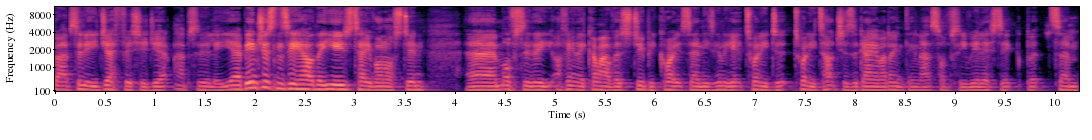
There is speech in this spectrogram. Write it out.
Absolutely Jeff Fisher, yeah, absolutely. Yeah, be interesting to see how they use Tavon Austin. Um, obviously, they, I think they come out with a stupid quote saying he's going to get 20, to, 20 touches a game. I don't think that's obviously realistic, but um,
